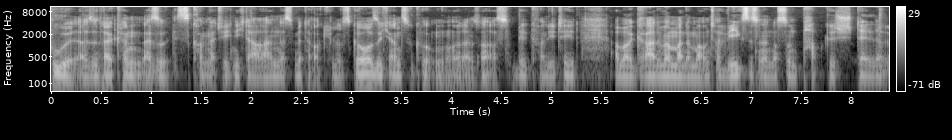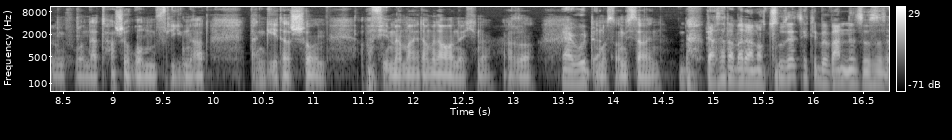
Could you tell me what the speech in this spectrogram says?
cool. Also da kann, also es kommt natürlich nicht daran, das mit der Oculus Go sich anzugucken oder so aus Bildqualität. Aber gerade wenn man dann mal unterwegs ist und dann noch so ein Pappgestell da irgendwo in der Tasche rumfliegen hat, dann geht das schon. Aber viel mehr mache ich damit auch nicht. Ne? Also ja, gut. muss auch nicht sein. Das hat aber dann noch zusätzlich die Bewandtnis, das ist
